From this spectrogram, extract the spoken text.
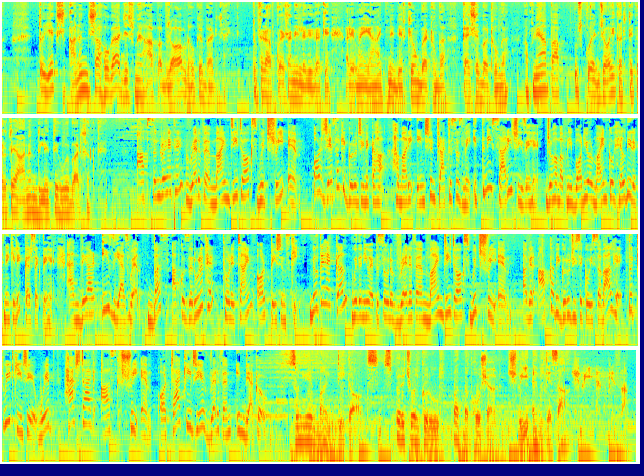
तो एक आनंद सा होगा जिसमें आप अब्जॉर्ब होके बैठ जाएँगे। तो फिर आपको ऐसा नहीं लगेगा कि, अरे, मैं यहाँ इतनी देर क्यों बैठूँगा? कैसे बैठूँगा? अपने आप आप उसको एंजॉय करते करते आनंद लेते हुए बैठ सकते हैं। आप सुन रहे थे Red F M mind detox with Shri M और जैसा कि गुरुजी ने कहा, हमारी एंशियंट प्रैक्टिसेस में इतनी सारी चीज़ें हैं जो हम अपनी बॉडी और माइंड को हेल्दी रखने के लिए कर सकते हैं। And they are easy as well बस आपको ज़रूरत है थोड़े टाइम और पेशेंस की। मिलते हैं कल with new episode of Red F M mind detox with Shri M अगर आपका भी गुरुजी से कोई सवाल है तो ट्वीट कीजिए with hashtag ask Shri M और टैग कीजिए रेड एफ़ एम इंडिया को। सुनिए mind detox spiritual guru Padma Bhushan Shri M के साथ। श्री एम के साथ।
